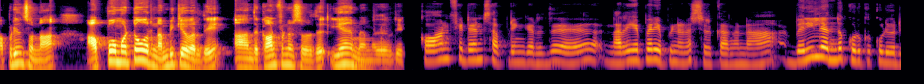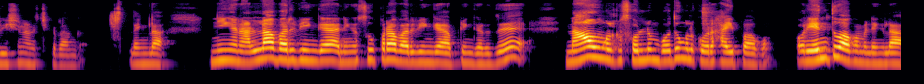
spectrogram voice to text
அப்படின்னு சொன்னால் அப்போது மட்டும் ஒரு நம்பிக்கை வருதே அந்த கான்ஃபிடன்ஸ் வருது. ஏன் மேம் அது எப்படி கான்ஃபிடென்ஸ் அப்படிங்கிறது நிறைய பேர் எப்படி நினச்சிருக்காங்கன்னா வெளியிலேருந்து கொடுக்கக்கூடிய ஒரு விஷயம் நினச்சிக்கிறாங்க. இல்லைங்களா? நீங்கள் நல்லா வருவீங்க நீங்கள் சூப்பராக வருவீங்க அப்படிங்கிறது நான் உங்களுக்கு சொல்லும்போது உங்களுக்கு ஒரு ஹைப் ஆகும். ஒரு எந்து ஆகும் இல்லைங்களா?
